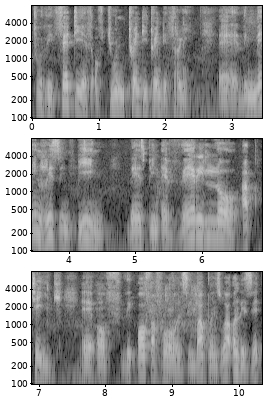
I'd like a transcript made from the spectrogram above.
to the 30th of june 2023 uh, the main reason being there's been a very low uptake uh, of the offer for zimbabweans who are on the zep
